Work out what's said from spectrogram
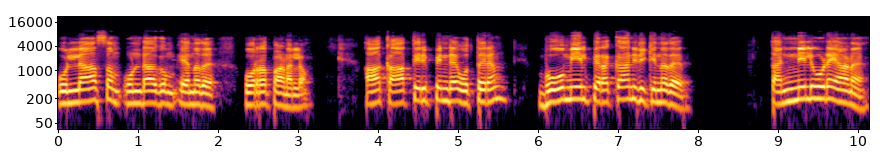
ഉല്ലാസം ഉണ്ടാകും എന്നത് ഉറപ്പാണല്ലോ. ആ കാത്തിരിപ്പിന്റെ ഉത്തരം ഭൂമിയിൽ പിറക്കാനിരിക്കുന്നത് തന്നിലൂടെയാണ്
